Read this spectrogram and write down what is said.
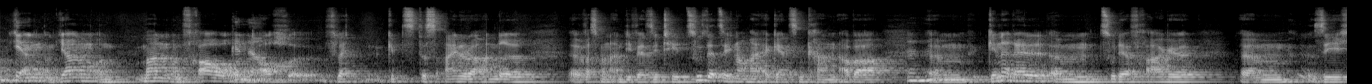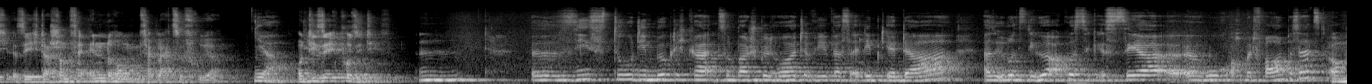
Ja. Yin und Yang und Mann und Frau und Genau. auch äh, vielleicht gibt es das eine oder andere, äh, was man an Diversität zusätzlich nochmal ergänzen kann. Aber Mhm. ähm, generell ähm, zu der Frage ähm, sehe ich, sehe ich da schon Veränderungen im Vergleich zu früher. Ja. Und die sehe ich positiv. Äh, Siehst du die Möglichkeiten zum Beispiel heute, wie, was erlebt ihr da? Also übrigens, die Hörakustik ist sehr äh, hoch auch mit Frauen besetzt, auch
